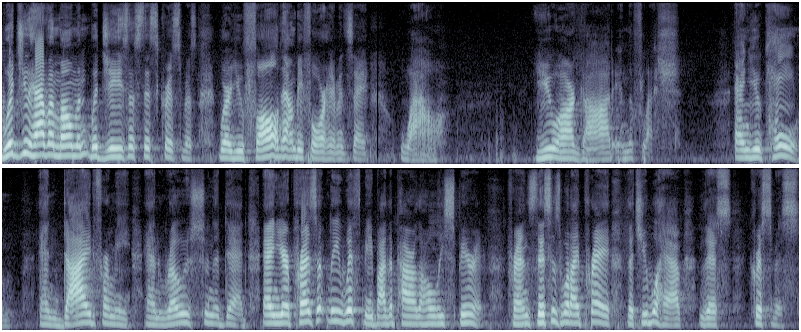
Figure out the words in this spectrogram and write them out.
would you have a moment with Jesus this Christmas where you fall down before him and say, Wow, you are God in the flesh. And you came and died for me and rose from the dead. And you're presently with me by the power of the Holy Spirit. Friends, this is what I pray that you will have this Christmas.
